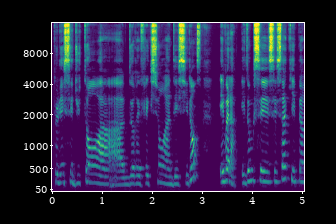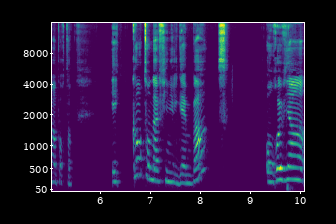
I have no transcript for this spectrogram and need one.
peut, laisser du temps à, de réflexion à des silences. Et voilà. Et donc c'est ça qui est hyper important. Et quand on a fini le Gemba, on revient,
